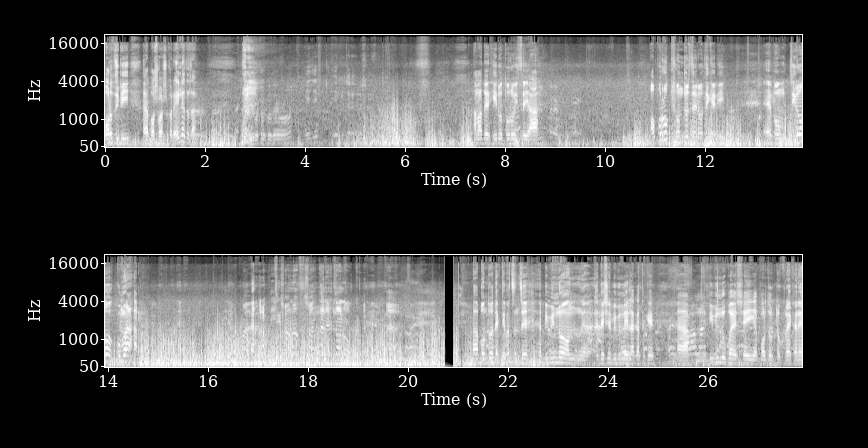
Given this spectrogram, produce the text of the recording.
পরজীবী বসবাস করে। এই না দাদা? আমাদের হিরো তো রয়েছে আ অপরূপ সৌন্দর্যের অধিকারী এবং চিরকুমার। সন্তানের জনক। বন্ধুরা দেখতে পাচ্ছেন যে বিভিন্ন দেশের বিভিন্ন এলাকা থেকে বিভিন্ন উপায়ে সেই পর্যটকরা এখানে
